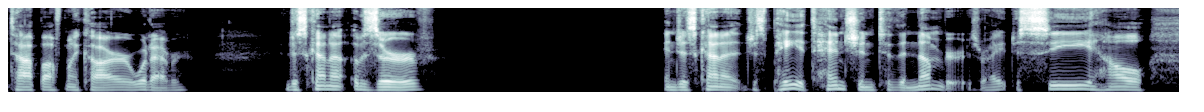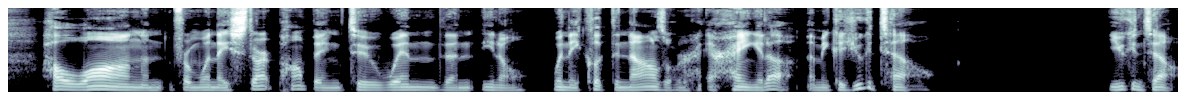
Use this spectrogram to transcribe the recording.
top off my car or whatever, and just kind of observe and just kind of just pay attention to the numbers, right? Just see how how long from when they start pumping to when the you know when they click the nozzle or, or hang it up. I mean, because you could tell, you can tell.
